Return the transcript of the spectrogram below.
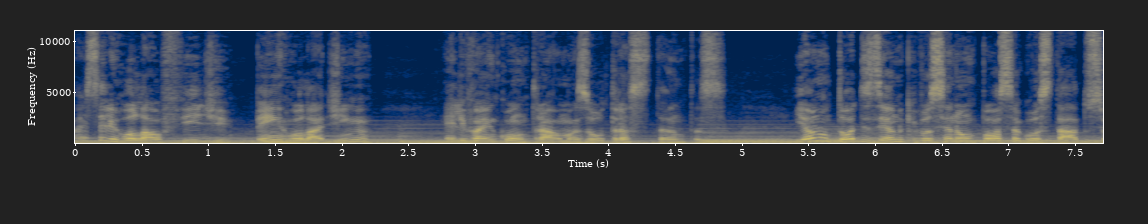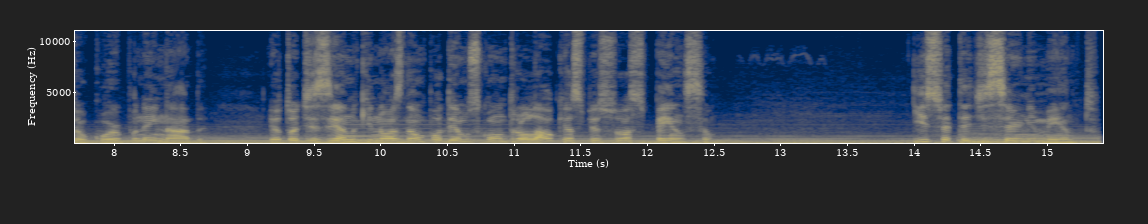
Mas se ele rolar o feed bem enroladinho, ele vai encontrar umas outras tantas. E eu não estou dizendo que você não possa gostar do seu corpo nem nada. Eu estou dizendo que nós não podemos controlar o que as pessoas pensam. Isso é ter discernimento.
